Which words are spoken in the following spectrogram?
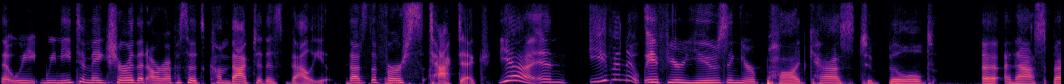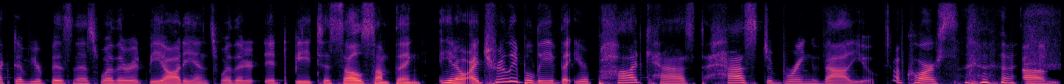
that we we need to make sure that our episodes come back to this value that's the first tactic Yeah, and even if you're using your podcast to build a, an aspect of your business, whether it be audience, whether it be to sell something, you know, I truly believe that your podcast has to bring value. of course Um,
